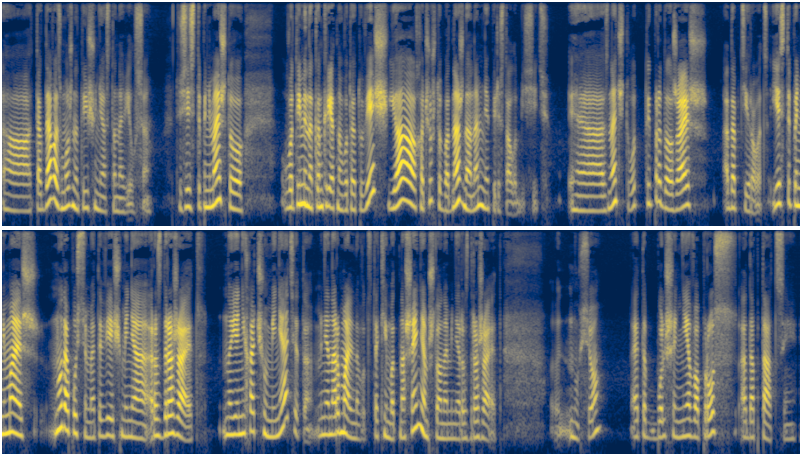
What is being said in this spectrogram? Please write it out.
А, тогда, возможно, ты еще не остановился. То есть, если ты понимаешь, что вот именно конкретно вот эту вещь я хочу, чтобы однажды она меня перестала бесить. Э, значит, вот ты продолжаешь адаптироваться. Если ты понимаешь, ну, допустим, эта вещь меня раздражает, но я не хочу менять это, мне нормально вот с таким отношением, что она меня раздражает, э, ну все, это больше не вопрос адаптации.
